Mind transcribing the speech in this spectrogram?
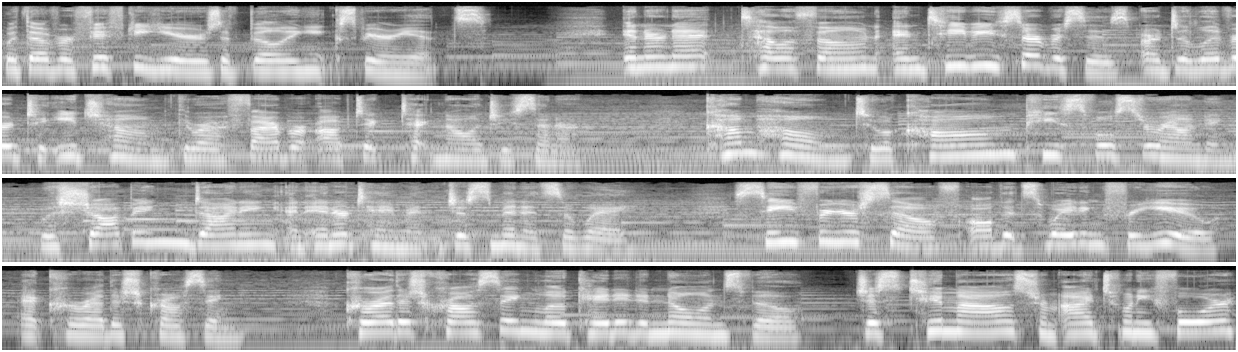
with over 50 years of building experience. Internet, telephone, and TV services are delivered to each home through our fiber optic technology center. Come home to a calm, peaceful surrounding with shopping, dining, and entertainment just minutes away. See for yourself all that's waiting for you at Carothers Crossing. Carothers Crossing, located in Nolensville, just two miles from I 24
